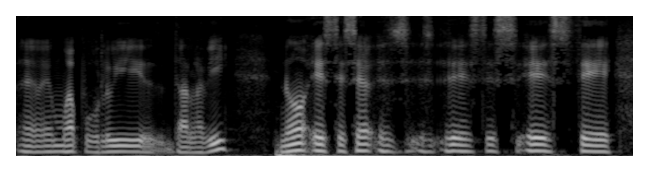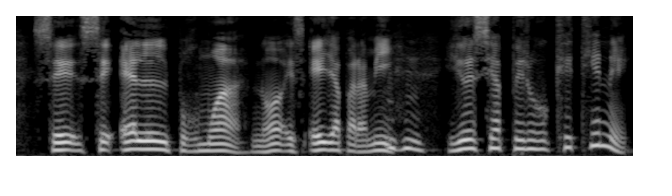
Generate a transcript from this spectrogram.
eh, moi pour lui dans la vie, ¿no? Este es, es- es- es- este c'est elle pour moi, ¿no? Es ella para mí. Y yo decía, ¿pero qué tiene?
